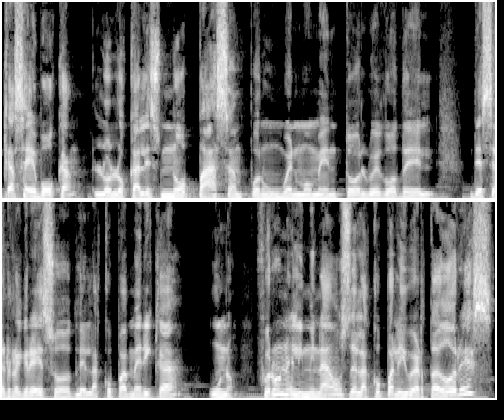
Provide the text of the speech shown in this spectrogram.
casa de Boca. Los locales no pasan por un buen momento luego de ese regreso de la Copa América. Uno, fueron eliminados de la Copa Libertadores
